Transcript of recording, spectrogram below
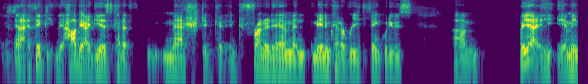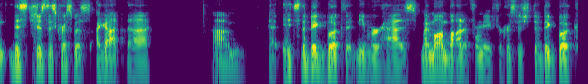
Yeah. And I think how the ideas kind of meshed and, and, confronted him and made him kind of rethink what he was. Um, but yeah, he, I mean, this just this Christmas, I got. Uh, um, it's the big book that Niebuhr has. My mom bought it for me for Christmas. The big book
